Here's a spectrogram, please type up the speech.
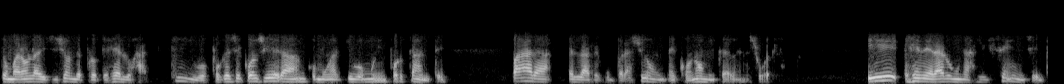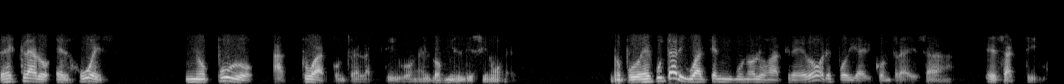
tomaron la decisión de proteger los activos, porque se consideraban como un activo muy importante para la recuperación económica de Venezuela. Y generaron unas licencias. Entonces, claro, el juez no pudo actuar contra el activo en el 2019 no pudo ejecutar, igual que ninguno de los acreedores podía ir contra esa, ese activo.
